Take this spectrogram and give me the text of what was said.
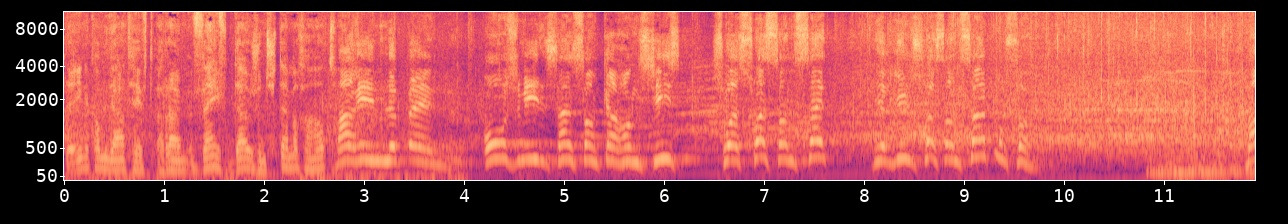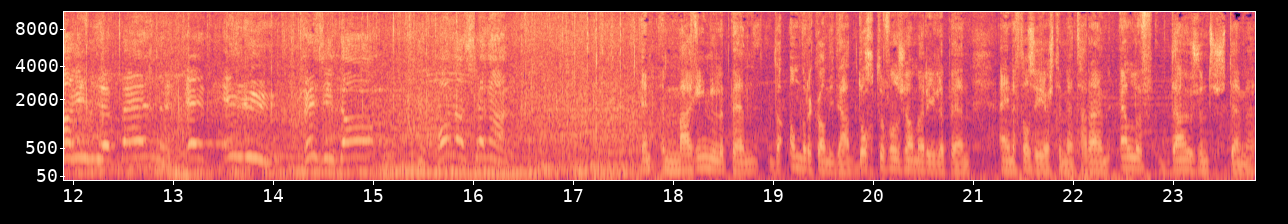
de ene kandidaat, heeft ruim 5000 stemmen gehad. Marine Le Pen, 11.546, soit 67,65% Marine Le Pen est élue président du Front National. En Marine Le Pen, de andere kandidaat, dochter van Jean-Marie Le Pen... eindigt als eerste met ruim 11.000 stemmen.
